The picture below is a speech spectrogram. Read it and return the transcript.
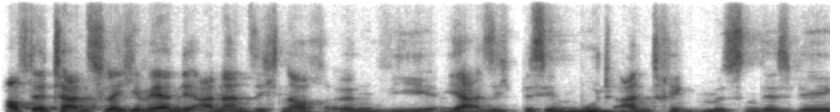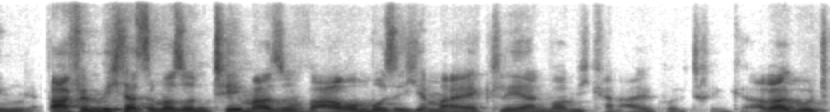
auf der Tanzfläche, während die anderen sich noch irgendwie, ja, sich ein bisschen Mut antrinken müssen. Deswegen war für mich das immer so ein Thema, so warum muss ich immer erklären, warum ich keinen Alkohol trinke. Aber gut,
